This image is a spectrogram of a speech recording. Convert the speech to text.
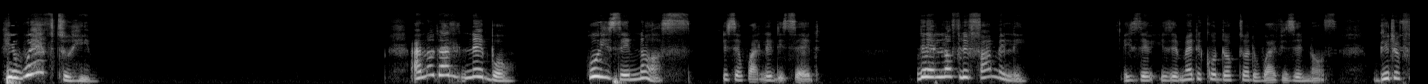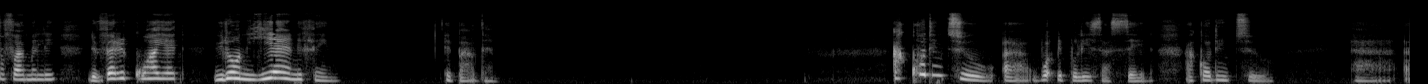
he waved to him. Another neighbor, who is a nurse, is a white lady, said, they're a lovely family. He's a, he's a medical doctor, the wife is a nurse. Beautiful family, they're very quiet. You don't hear anything about them. According to uh, what the police has said, according to uh, uh,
